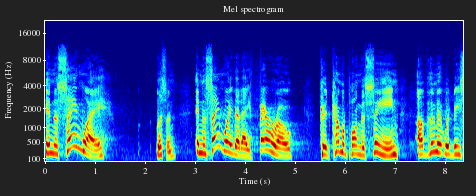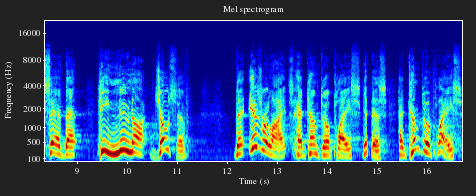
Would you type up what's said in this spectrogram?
In the same way, listen, in the same way that a Pharaoh could come upon the scene of whom it would be said that he knew not Joseph, the Israelites had come to a place, get this, had come to a place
